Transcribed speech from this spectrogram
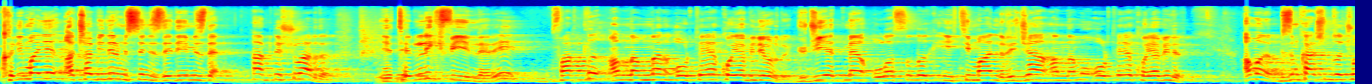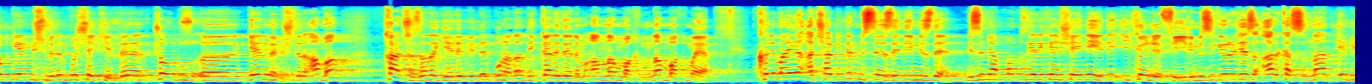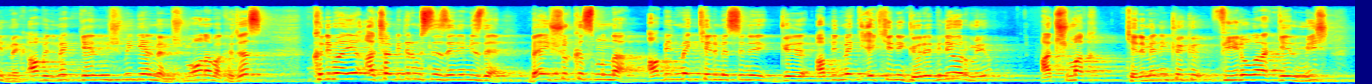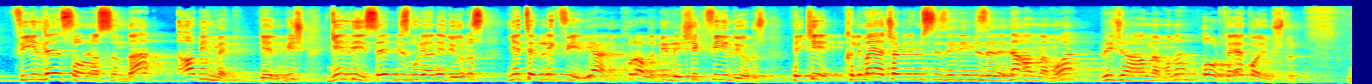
Klimayı açabilir misiniz dediğimizde ha bir de şu vardı. Yeterlilik fiilleri farklı anlamlar ortaya koyabiliyordu. Gücü yetme, olasılık, ihtimal, rica anlamı ortaya koyabilir. Ama bizim karşımıza çok gelmiş midir bu şekilde? Çok e, gelmemiştir ama karşınıza da gelebilir. Buna da dikkat edelim anlam bakımından bakmaya. Klimayı açabilir misiniz dediğimizde bizim yapmamız gereken şey neydi? İlk önce fiilimizi göreceğiz. Arkasından e bilmek, a bilmek gelmiş mi gelmemiş mi ona bakacağız. Klimayı açabilir misiniz dediğimizde ben şu kısmında abilmek kelimesini, abilmek ekini görebiliyor muyum? Açmak kelimenin kökü fiil olarak gelmiş. Fiilden sonrasında abilmek gelmiş. Geldiyse biz buraya ne diyoruz? Yeterlilik fiil yani kurallı birleşik fiil diyoruz. Peki klimayı açabilir misiniz dediğimizde de ne anlamı var? Rica anlamını ortaya koymuştur.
